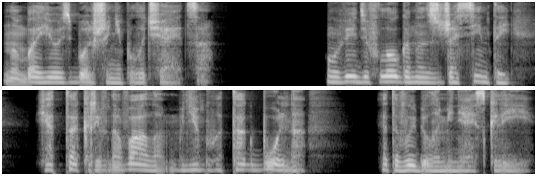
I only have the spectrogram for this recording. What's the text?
но, боюсь, больше не получается. Увидев Логана с Джасинтой, я так ревновала, мне было так больно. Это выбило меня из колеи.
